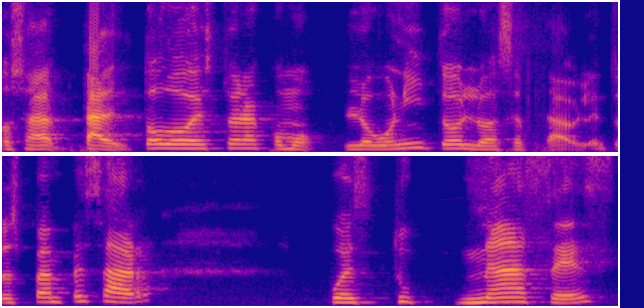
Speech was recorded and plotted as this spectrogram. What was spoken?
o sea, tal, todo esto era como lo bonito, lo aceptable. Entonces, para empezar, pues tú naces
